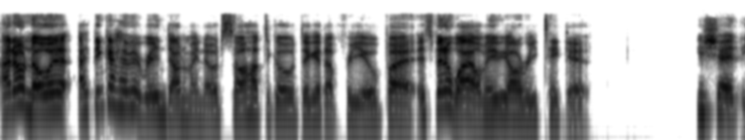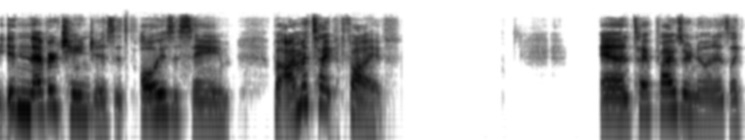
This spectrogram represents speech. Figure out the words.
I don't know it. I think I have it written down in my notes, so I'll have to go dig it up for you. But it's been a while. Maybe I'll retake it. You should. It never changes. It's always the same. But I'm a type five, and type fives are known as like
